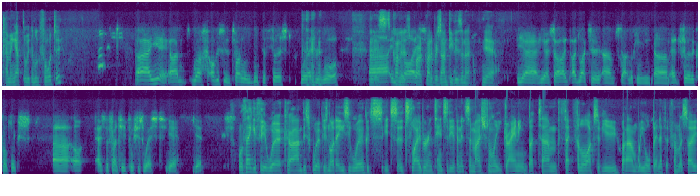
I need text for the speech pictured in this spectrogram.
coming up that we can look forward to? Uh, yeah. Um, well, obviously the title of the book, "The First Wiradjuri War," uh, kind implies, of kind of presumptive, isn't it? Yeah. Yeah, yeah. So I'd, I'd like to um, start looking um, at further conflicts uh, as the frontier pushes west. Yeah, yeah. Well, thank you for your work. Um, this work is not easy work. It's it's it's labour intensive and it's emotionally draining. But um, th- for the likes of you, um, we all benefit from it. So,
